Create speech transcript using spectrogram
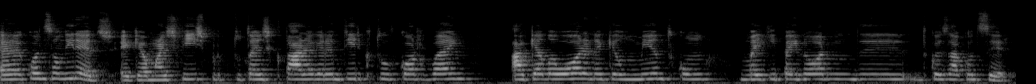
Ah, quando são diretos, é que é o mais fixe porque tu tens que estar a garantir que tudo corre bem àquela hora, naquele momento, com uma equipa enorme de, de coisas a acontecer.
